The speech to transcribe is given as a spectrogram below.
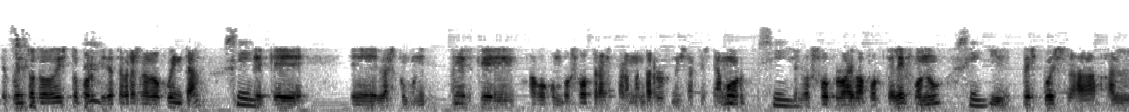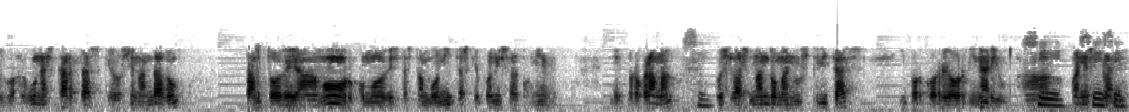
Te cuento todo esto porque ya te habrás dado cuenta Sí. de que eh, las comunicaciones que hago con vosotras para mandar los mensajes de amor, Sí. se los soplo a Eva por teléfono, Sí. y después a- al- algunas cartas que os he mandado, tanto de amor como de estas tan bonitas que ponéis al comienzo del programa, Sí. pues las mando manuscritas y por correo ordinario a Sí, Juan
